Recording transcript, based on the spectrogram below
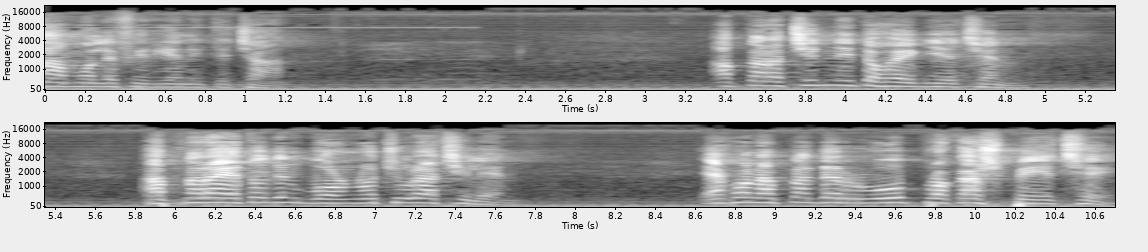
আমলে ফিরিয়ে নিতে চান। আপনারা চিহ্নিত হয়ে গিয়েছেন। আপনারা এতদিন বর্ণচূড়া ছিলেন। এখন আপনাদের রূপ প্রকাশ পেয়েছে।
